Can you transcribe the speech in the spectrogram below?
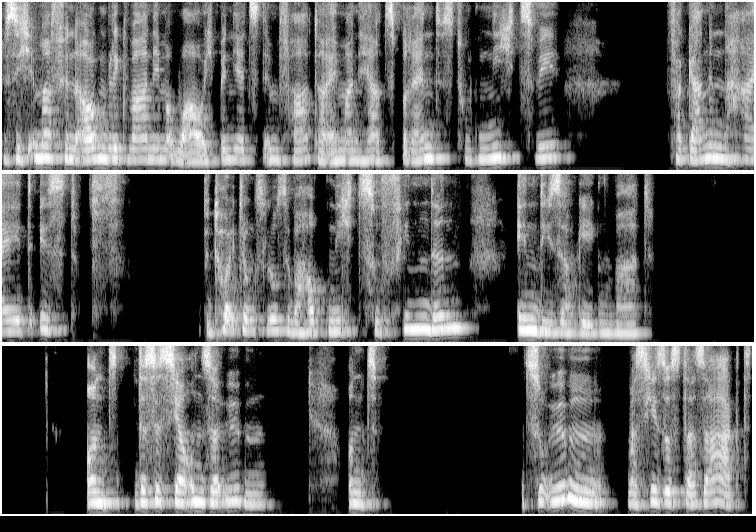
dass ich immer für einen Augenblick wahrnehme, wow, ich bin jetzt im Vater, ey, mein Herz brennt, es tut nichts weh. Vergangenheit ist bedeutungslos überhaupt nicht zu finden in dieser Gegenwart. Und das ist ja unser Üben. Und zu üben, was Jesus da sagt,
